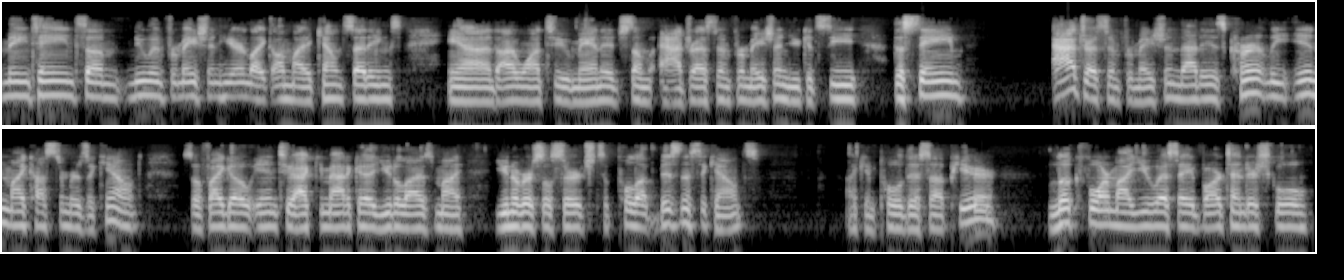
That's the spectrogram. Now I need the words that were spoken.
maintain some new information here, like on my account settings, and I want to manage some address information, you could see the same address information that is currently in my customer's account. So if I go into Acumatica, utilize my universal search to pull up business accounts, I can pull this up here, look for my USA Bartender School,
